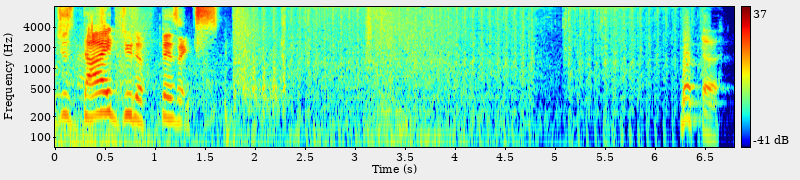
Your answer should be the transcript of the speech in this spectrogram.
just died due to physics. What the?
